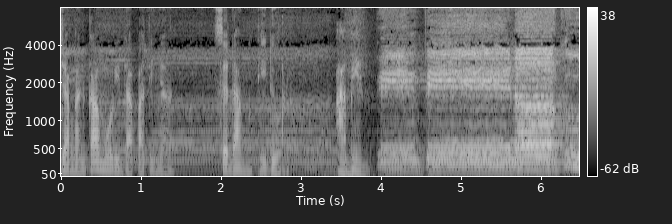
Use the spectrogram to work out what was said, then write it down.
jangan kamu didapatinya sedang tidur. Amin. Pimpin aku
